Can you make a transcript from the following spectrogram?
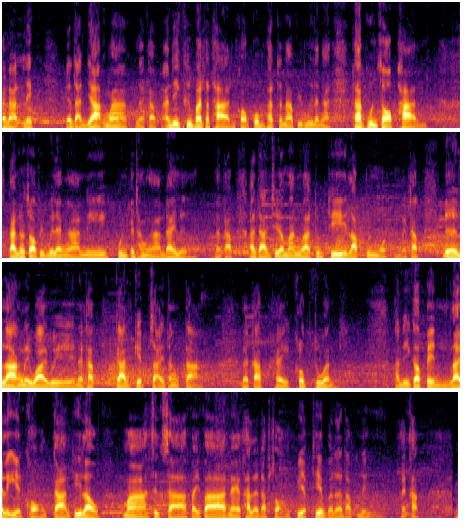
ขนาดเล็กจะดัดยากมากนะครับ อันนี้คือมาตรฐานของกรมพัฒนาฝีมือแรงงาน ถ้าคุณสอบผ่าน การทดสอบฝีมือแรงงานนี้ คุณไปทำงานได้เลยนะครับ อาจารย์เชื่อมั่นว่าทุกที่รับคุณหมดนะครับ เดินรางในวายเวนะครับ การเก็บสายต่างๆนะครับ ให้ครบถ้วน อันนี้ก็เป็นรายละเอียดของการที่เรามาศึกษาไฟฟ้าในอาคารระดับ 2 เปรียบเทียบกับระดับ1นะครับ ใน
